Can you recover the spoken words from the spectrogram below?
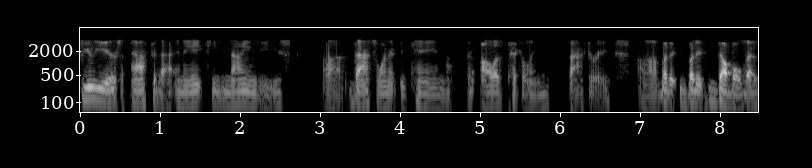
few years after that, in the 1890s, uh, that's when it became an olive pickling factory. Uh, but it but it doubled as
